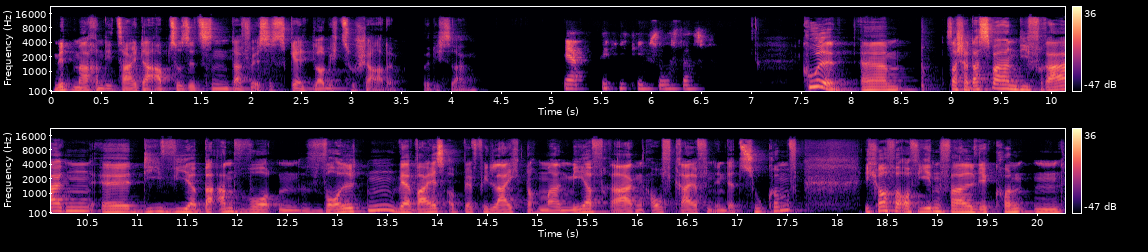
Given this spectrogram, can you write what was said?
mitmachen, die Zeit da abzusitzen. Dafür ist das Geld, glaube ich, zu schade, würde ich sagen. Ja, definitiv, so ist das. Cool. Ähm, Sascha, das waren die Fragen, äh, die wir beantworten wollten. Wer weiß, ob wir vielleicht noch mal mehr Fragen aufgreifen in der Zukunft. Ich hoffe auf jeden Fall, wir konnten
